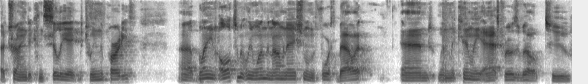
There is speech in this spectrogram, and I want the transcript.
uh, trying to conciliate between the parties. Uh, Blaine ultimately won the nomination on the fourth ballot, and when McKinley asked Roosevelt to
